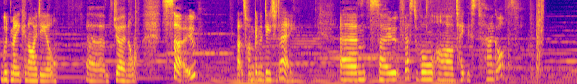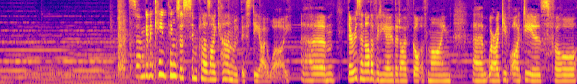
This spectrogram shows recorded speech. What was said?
would make an ideal um, journal. So that's what I'm going to do today. Um, so first of all I'll take this tag off I'm going to keep things as simple as I can with this DIY. Um, there is another video that I've got of mine um, where I give ideas for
